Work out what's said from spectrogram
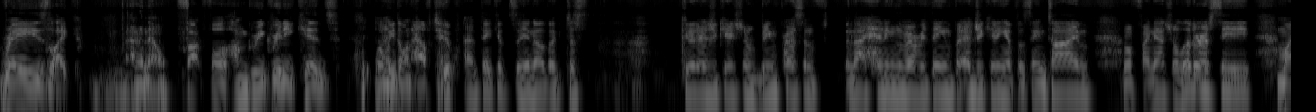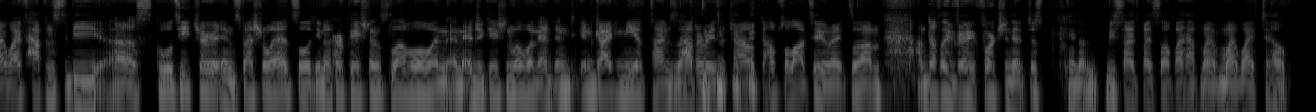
raise like, I don't know, thoughtful, hungry, gritty kids when we don't have to? I think it's you know like just good education, being present, not handing them everything, but educating at the same time. Financial literacy. My wife happens to be a school teacher in special ed, so you know her patience level and, and education level and, and and guiding me at times on how to raise a child helps a lot too, right? So I'm I'm definitely very fortunate. Just you know, besides myself, I have my my wife to help.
